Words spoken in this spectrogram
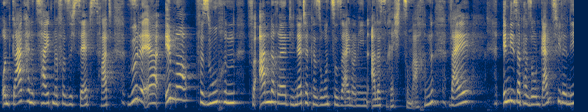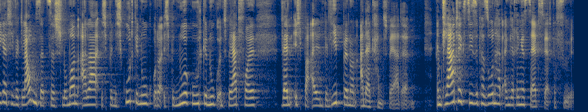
und gar keine Zeit mehr für sich selbst hat, würde er immer versuchen, für andere die nette Person zu sein und ihnen alles recht zu machen, weil in dieser Person ganz viele negative Glaubenssätze schlummern, aller ich bin nicht gut genug oder ich bin nur gut genug und wertvoll, wenn ich bei allen beliebt bin und anerkannt werde. Im Klartext, diese Person hat ein geringes Selbstwertgefühl.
